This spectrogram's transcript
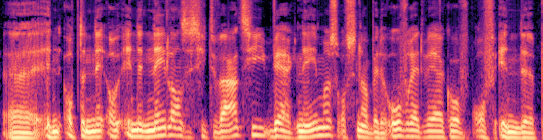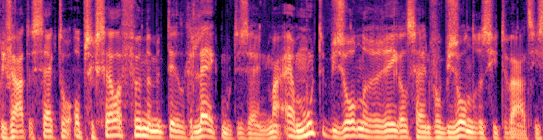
eh, in, op de, in de Nederlandse situatie werknemers, of ze nou bij de overheid werken of, of in de private sector, op zichzelf fundamenteel gelijk moeten zijn. Maar er moeten bijzondere regels zijn voor bijzondere situaties.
